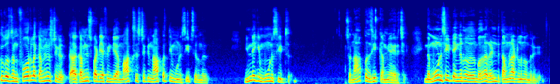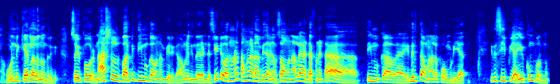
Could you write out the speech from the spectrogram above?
டூ தௌசண்ட் ஃபோரில் கம்யூனிஸ்டுகள் கம்யூனிஸ்ட் பார்ட்டி ஆஃப் இந்தியா மார்க்சிஸ்ட்டுக்கு நாற்பத்தி மூணு சீட்ஸ் இருந்தது. இன்னைக்கு மூணு சீட்ஸ் ஸோ நாற்பது சீட் கம்மியாயிருச்சு. இந்த மூணு சீட் எங்கேருந்து வருதுன்னு பார்த்தீங்கன்னா ரெண்டு தமிழ்நாட்டிலேருந்து வந்திருக்கு. ஒன்று கேரளாலேருந்து வந்திருக்கு. ஸோ இப்போ ஒரு நேஷனல் பார்ட்டி திமுகவை நம்பி இருக்கு. அவங்களுக்கு இந்த ரெண்டு சீட்டு வரணும்னா தமிழ்நாடு நம்பி தான் இருக்காங்க. ஸோ அவங்களால டெஃபினட்டாக திமுகவை எதிர்த்து அவங்களால போக முடியாது. இது சிபிஐக்கும் பொருந்தும்.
